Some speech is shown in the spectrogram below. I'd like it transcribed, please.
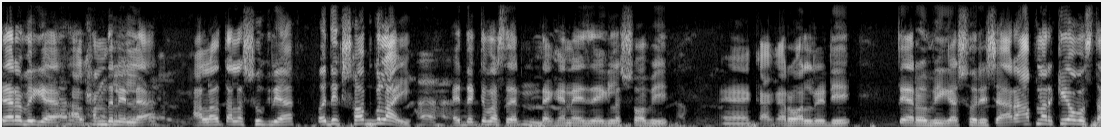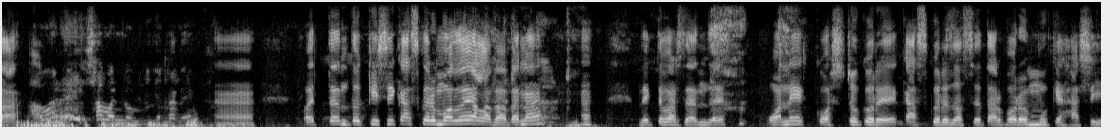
তেরো আলহামদুলিল্লাহ। আল্লাহ তালা শুক্রিয়া। ওইদিক সবগুলাই। হ্যাঁ হ্যাঁ। এই দেখতে পাচ্ছেন? দেখেন এই যে এগুলো সবই। কাকার অলরেডি তেরো বিঘা সরিষা। আর আপনার কি অবস্থা? আমার এই সামান্য বিঘাখানে আহ, অত্যন্ত কৃষি কাজ করে মজাই আলাদা তাই না? দেখতে পাচ্ছেন যে অনেক কষ্ট করে কাজ করে যাচ্ছে তারপরে মুখে হাসি।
